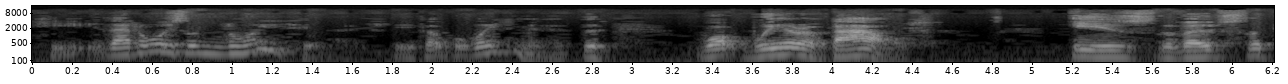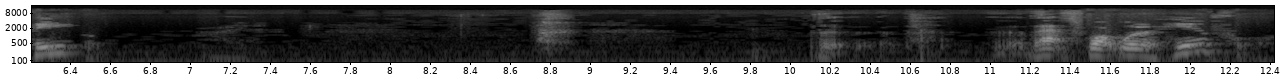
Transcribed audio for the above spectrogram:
he, that always annoyed him, actually. He thought, well, wait a minute, the, what we're about is the votes of the people. That's what we're here for.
